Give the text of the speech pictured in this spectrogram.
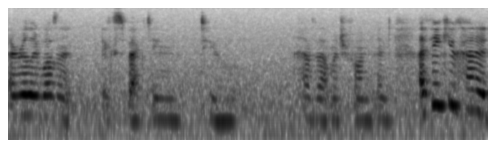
I really wasn't expecting to have that much fun. And I think you kind of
